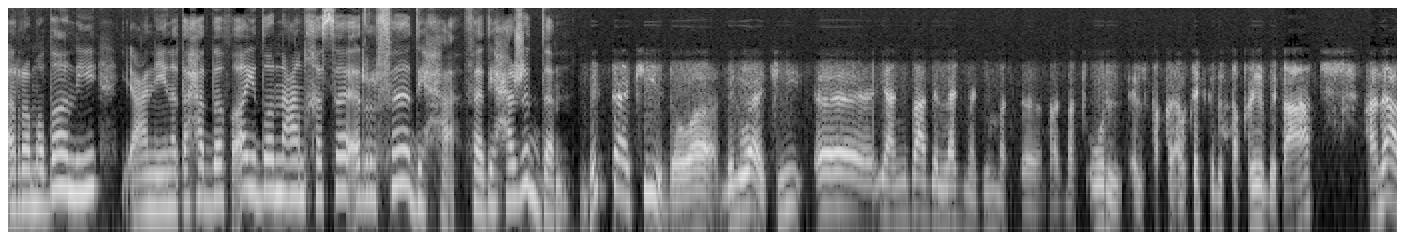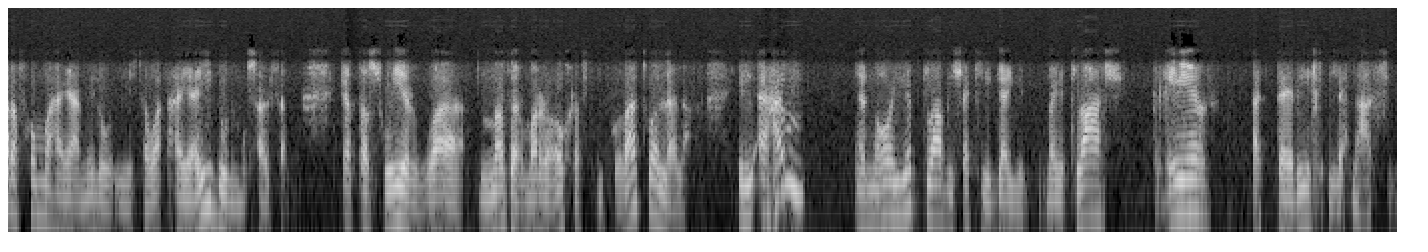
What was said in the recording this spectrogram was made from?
الرمضاني يعني نتحدث أيضا عن خسائر فادحة فادحة جدا. بالتأكيد هو دلوقتي آه، يعني بعد اللجنة دي ما تقول أو تكتب التقرير بتاعها هنعرف هم هيعملوا إيه سواء هيعيدوا المسلسل كتصوير والنظر مرة أخرى في الديكورات ولا لا. الأهم إن هو يطلع بشكل جيد ما يطلعش غير التاريخ اللي إحنا عارفينه.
